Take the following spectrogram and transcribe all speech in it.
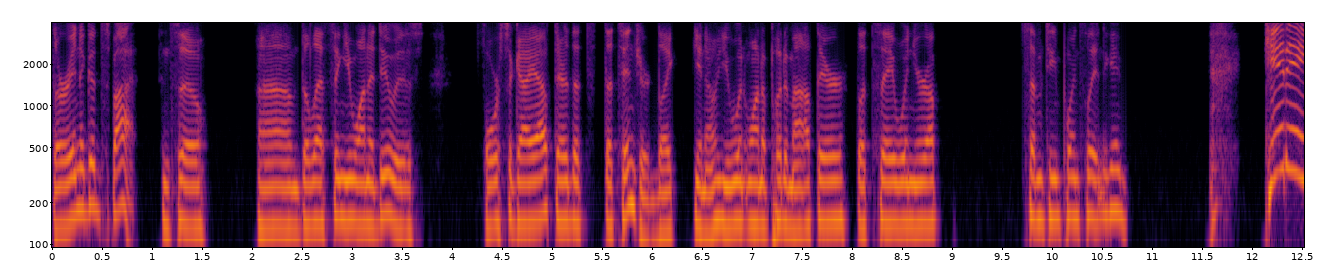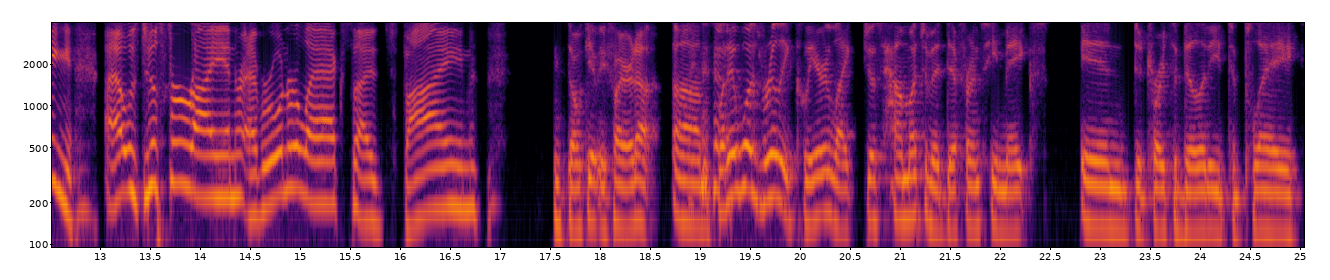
they're in a good spot. And so um, the last thing you want to do is force a guy out there that's that's injured. Like, you know, you wouldn't want to put him out there, let's say when you're up 17 points late in the game. Kidding. That was just for Ryan. Everyone relax. It's fine. Don't get me fired up. Um, but it was really clear, like, just how much of a difference he makes in Detroit's ability to play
